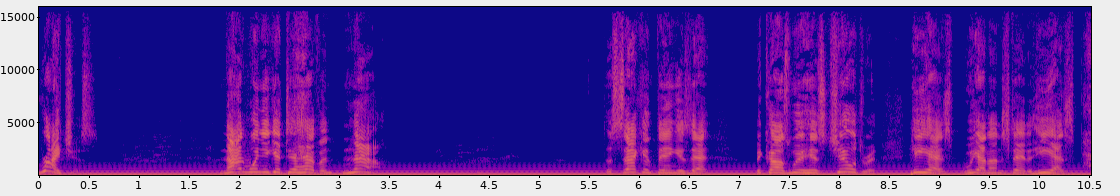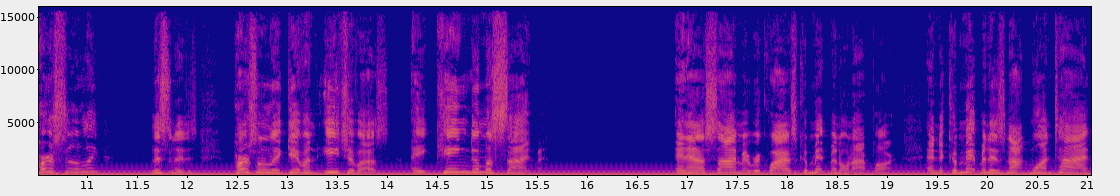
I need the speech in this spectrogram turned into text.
righteous. Not when you get to heaven, now. The second thing is that because we're his children, he has, we got to understand that he has personally, listen to this, personally given each of us a kingdom assignment. And that assignment requires commitment on our part. And the commitment is not one time,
